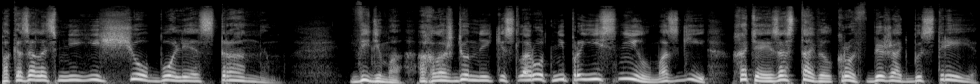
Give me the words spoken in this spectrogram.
показалось мне еще более странным. Видимо, охлажденный кислород не прояснил мозги, хотя и заставил кровь бежать быстрее.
